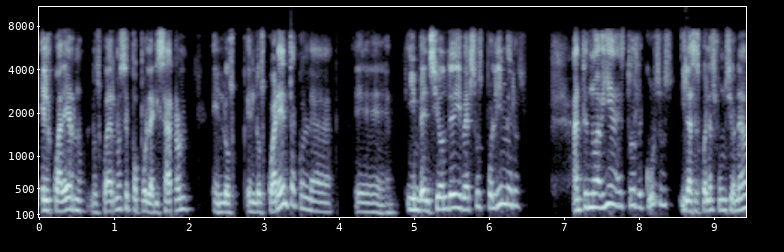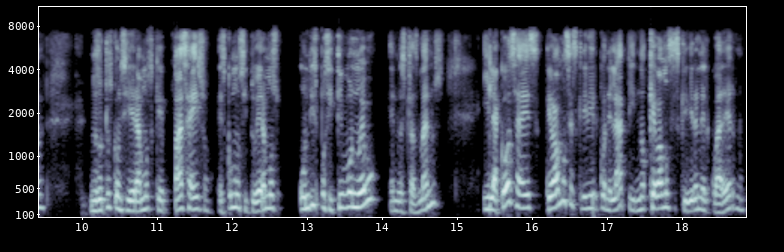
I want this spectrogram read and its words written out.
El cuaderno, los cuadernos se popularizaron en los, en los 40 con la eh, invención de diversos polímeros. Antes no había estos recursos y las escuelas funcionaban. Nosotros consideramos que pasa eso. Es como si tuviéramos un dispositivo nuevo en nuestras manos y la cosa es, ¿qué vamos a escribir con el lápiz? No, ¿qué vamos a escribir en el cuaderno?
